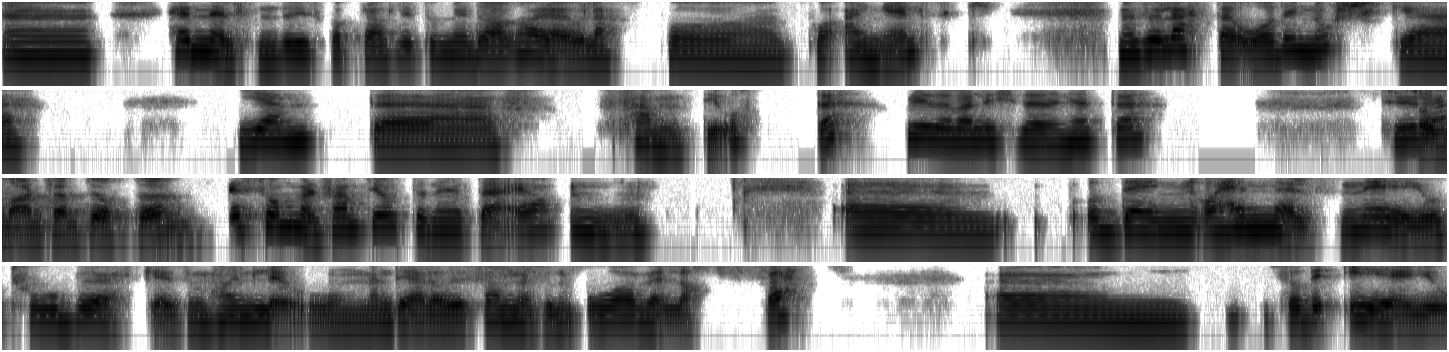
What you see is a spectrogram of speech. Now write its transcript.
Uh, hendelsen som vi skal prate litt om i dag, har jeg jo lest på, på engelsk. Men så leste jeg òg den norske Jente 58, blir det vel ikke det den heter? Tror. Sommeren 58? Det er Sommeren 58 den heter, ja. Mm. Uh, og den og hendelsen er jo to bøker som handler om en del av det samme som overlapper. Um, så det er jo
